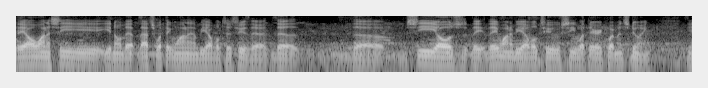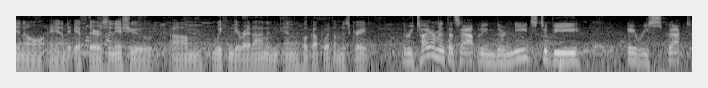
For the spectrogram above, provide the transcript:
They all want to see you know that that's what they want to be able to do the the the CEOs they, they want to be able to see what their equipment's doing you know and if there's an issue um, we can get right on and, and hook up with them. It's great. The retirement that's happening there needs to be a respect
